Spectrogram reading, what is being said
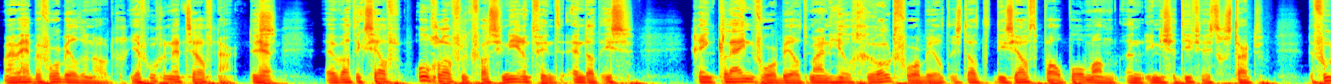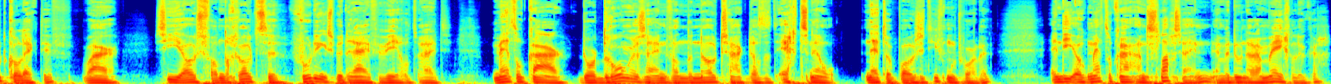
Maar we hebben voorbeelden nodig. Jij vroeg er net zelf naar. Dus Ja. eh, wat ik zelf ongelooflijk fascinerend vind... en dat is geen klein voorbeeld, maar een heel groot voorbeeld... is dat diezelfde Paul Polman een initiatief heeft gestart... de Food Collective, waar CEO's van de grootste voedingsbedrijven wereldwijd... met elkaar doordrongen zijn van de noodzaak... dat het echt snel netto positief moet worden... En die ook met elkaar aan de slag zijn, en we doen daaraan mee gelukkig,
